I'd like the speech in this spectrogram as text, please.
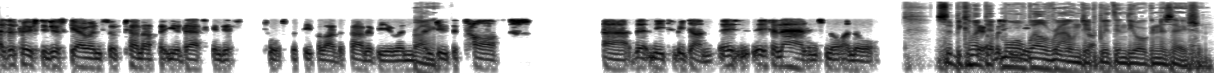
As opposed to just go and sort of turn up at your desk and just talk to the people either side of you and, right. and do the tasks uh, that need to be done. It, it's an and, not an or. So become a bit more well rounded within the organization.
